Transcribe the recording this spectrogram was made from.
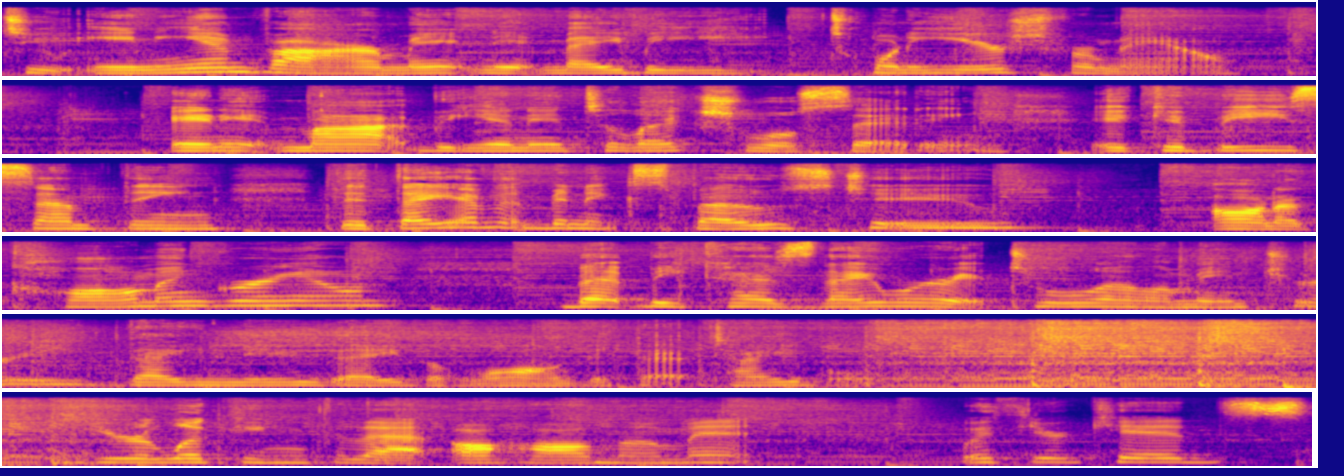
to any environment, and it may be 20 years from now, and it might be an intellectual setting. It could be something that they haven't been exposed to on a common ground, but because they were at Tool Elementary, they knew they belonged at that table. You're looking for that aha moment with your kids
